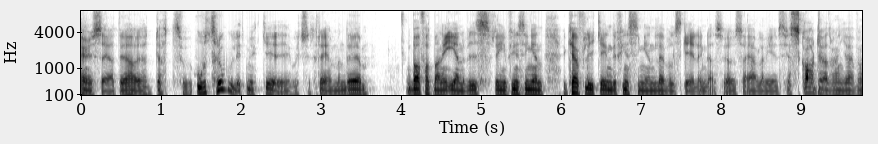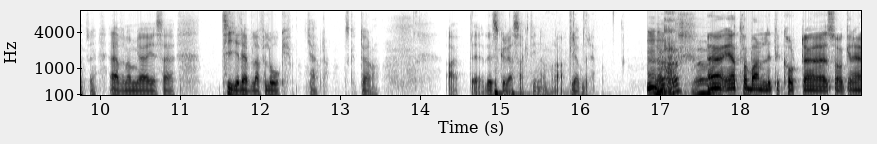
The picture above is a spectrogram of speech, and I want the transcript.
Kan ju säga att det har dött så otroligt mycket i Witcher 3, men det bara för att man är envis. Det finns ingen, jag kan flika in, det finns ingen level scaling där, så jag är så jävla envis. Jag ska döda den jäveln, även om jag är så här tio levlar för låg. Jävlar, jag ska döda. Ja, det, det skulle jag sagt innan, jag glömde det. Mm. Eh, Jag tar bara lite korta saker här.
